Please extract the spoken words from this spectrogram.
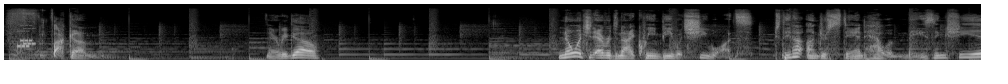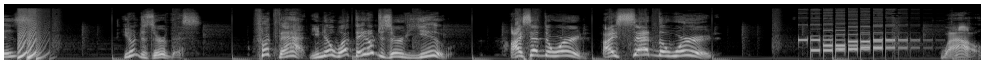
Fuck 'em. There we go. No one should ever deny Queen Bee what she wants. Do they not understand how amazing she is? You don't deserve this. Fuck that. You know what? They don't deserve you. I said the word. I said the word. Wow,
